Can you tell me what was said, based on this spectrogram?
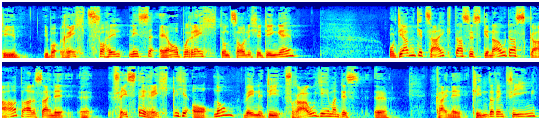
die über Rechtsverhältnisse, Erbrecht und solche Dinge. Und die haben gezeigt, dass es genau das gab als eine äh, feste rechtliche Ordnung, wenn die Frau jemandes äh, keine Kinder empfing,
